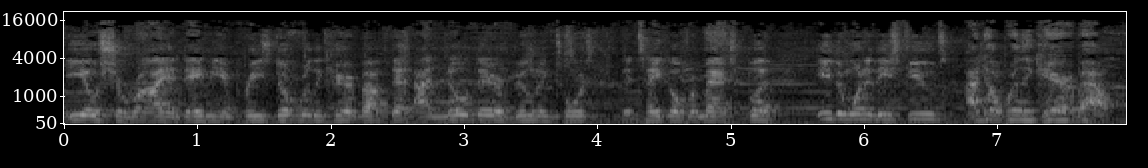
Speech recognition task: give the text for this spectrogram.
Io Shirai and Damian Priest. Don't really care about that. I know they're building towards the takeover match, but either one of these feuds, I don't really care about.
